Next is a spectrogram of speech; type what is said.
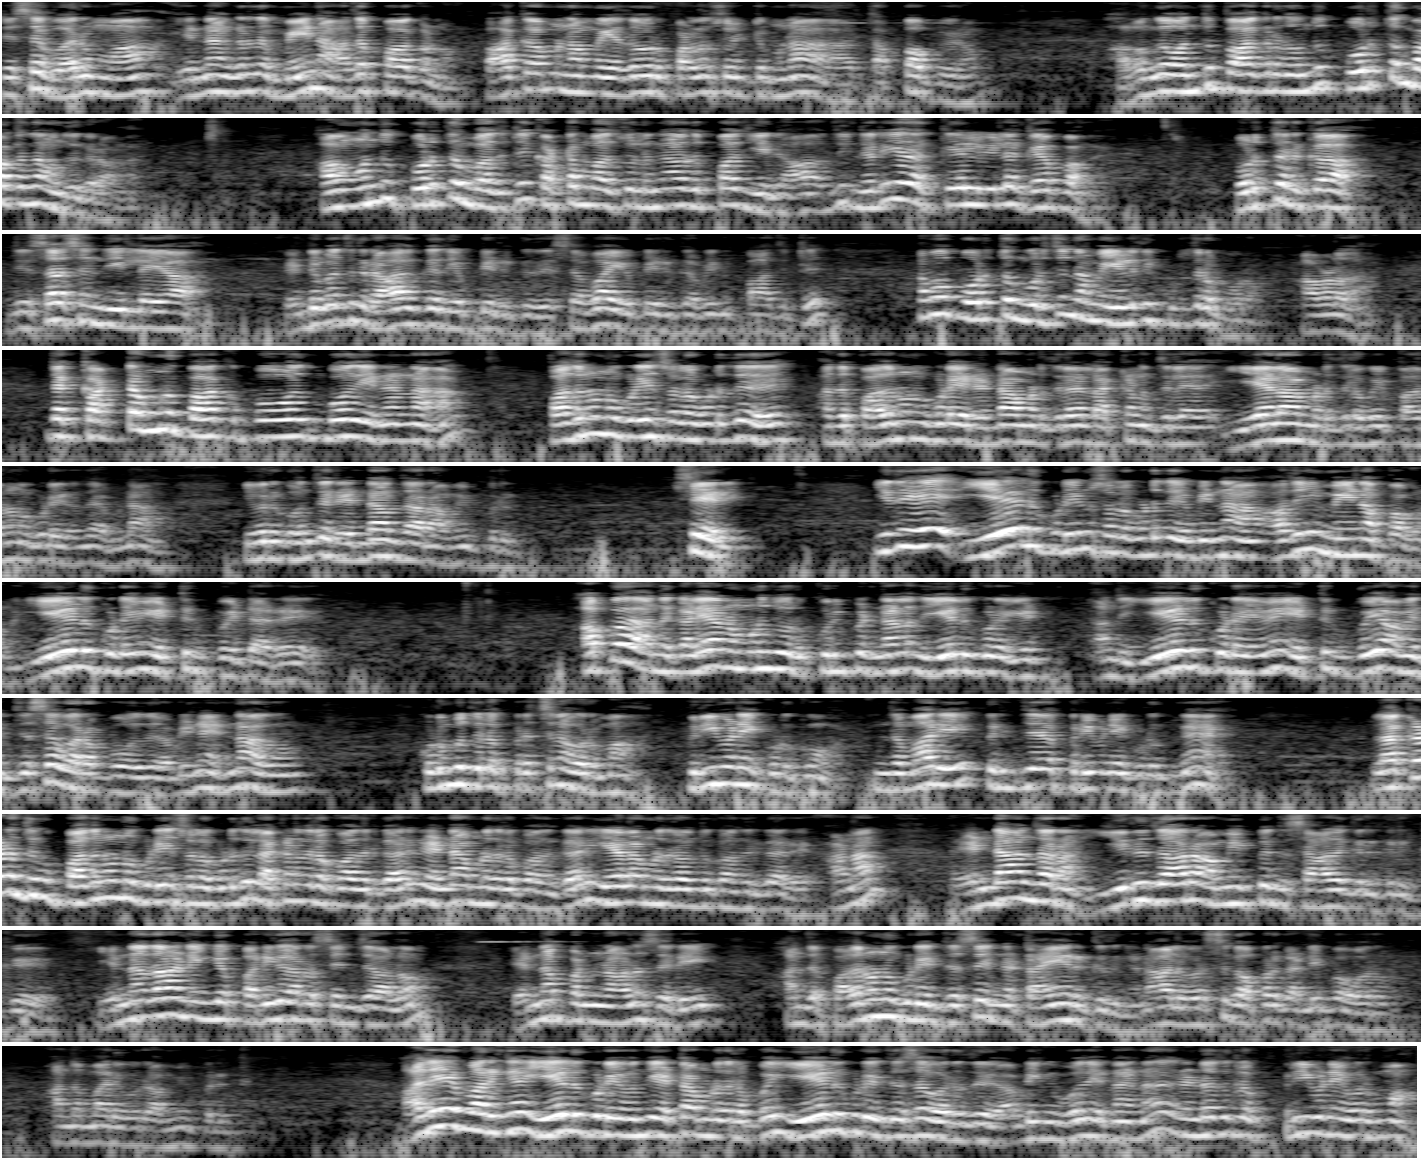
திசை வருமா? என்னங்கிறத மெயினாக அதை பார்க்கணும். பார்க்காம நம்ம ஏதோ ஒரு பலன் சொல்லிட்டோம்னா தப்பாக போயிடும் அவங்க வந்து பார்க்குறது வந்து பொருத்தம் பக்கம் தான் வந்துக்கிறாங்க அவங்க வந்து பொருத்தம் பார்த்துட்டு கட்டம் பார்த்து சொல்லுங்கள் அதை பார்த்து அது நிறைய கேள்வியெல்லாம் கேட்பாங்க. பொருத்தம் இருக்கா? திசா சந்தி இல்லையா? ரெண்டு பேத்துக்கு ராகுக்கு எப்படி இருக்குது? செவ்வாய் எப்படி இருக்குது அப்படின்னு பார்த்துட்டு நம்ம பொருத்தம் குறித்து நம்ம எழுதி கொடுத்துட போகிறோம் அவ்வளோதான் இந்த கட்டம்னு பார்க்க போகும்போது என்னென்னா பதினொன்று கூடயும் சொல்லக்கூடாது. அந்த பதினொன்று கூட ரெண்டாம் இடத்துல லக்கணத்தில் ஏழாம் இடத்துல போய் பதினொன்று கூட இருந்தேன் அப்படின்னா இவருக்கு வந்து ரெண்டாம் தார அமைப்பு இருக்குது சரி. இதே ஏழு குடின்னு சொல்லக்கூடாது எப்படின்னா அதையும் மெயினாக பார்க்கணும். ஏழு குடையும் எட்டுக்கு போயிட்டாரு. அப்போ அந்த கல்யாணம் முடிஞ்ச ஒரு குறிப்பிட்ட நாள் அந்த ஏழு கூட எட் அந்த ஏழு கூடவே எட்டுக்கு போய் அவன் திசை வரப்போகுது. அப்படின்னா என்ன ஆகும்? குடும்பத்தில் பிரச்சனை வருமா? பிரிவினை கொடுக்கும். இந்த மாதிரி பிரிஞ்ச பிரிவினை கொடுக்குங்க. லக்கணத்துக்கு பதினொன்று கூடயும் சொல்லக்கூடாது லக்கணத்தில் உட்காந்துருக்காரு ரெண்டாம் இடத்துல உட்காந்துருக்காரு ஏழாம் இடத்துல வந்து உட்காந்துருக்காரு ஆனால் ரெண்டாம் தரம் இருதார அமைப்பு இந்த சாதகருக்கு இருக்கு. என்னதான் நீங்கள் பரிகாரம் செஞ்சாலும் என்ன பண்ணாலும் சரி அந்த பதினொன்று கூடிய திசை இன்னும் டைம் இருக்குதுங்க. நாலு வருஷத்துக்கு அப்புறம் கண்டிப்பாக வரும். அந்த மாதிரி ஒரு அமைப்பு இருக்குது அதே மாதிரிங்க ஏழு குடை வந்து எட்டாம் இடத்துல போய் ஏழு குடை திசை வருது. அப்படிங்கும்போது என்னென்னா ரெண்டாவதுக்குள்ள பிரிவினை வருமா?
